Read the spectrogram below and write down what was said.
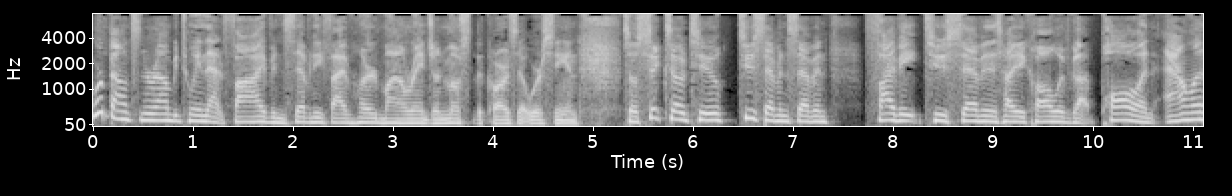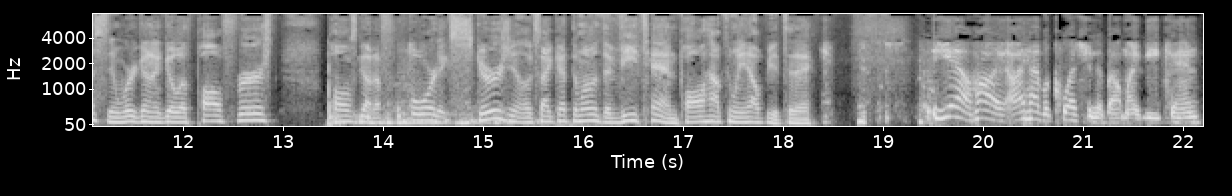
We're bouncing around between that 5 and 7,500 mile range on most of the cars that we're seeing. So 602-277-5827 is how you call. We've got Paul and Alice, and we're going to go with Paul first. Paul's got a Ford Excursion. It looks like got the one with the V10. Paul, how can we help you today? Yeah, hi. I have a question about my V10.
